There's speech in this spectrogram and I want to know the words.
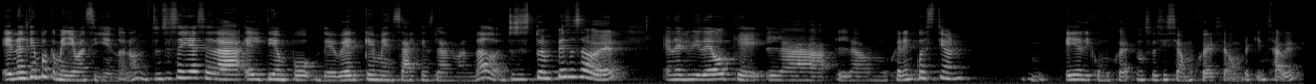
en el tiempo que me llevan siguiendo, ¿no? Entonces ella se da el tiempo de ver qué mensajes le han mandado. Entonces tú empiezas a ver en el video que la, la mujer en cuestión, ella dijo mujer, no sé si sea mujer, sea hombre, quién sabe,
